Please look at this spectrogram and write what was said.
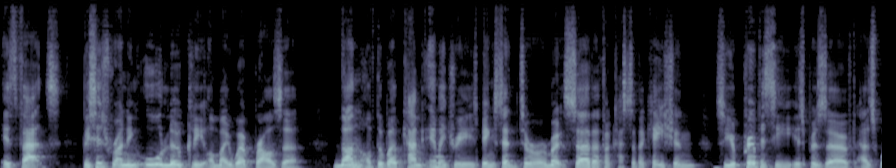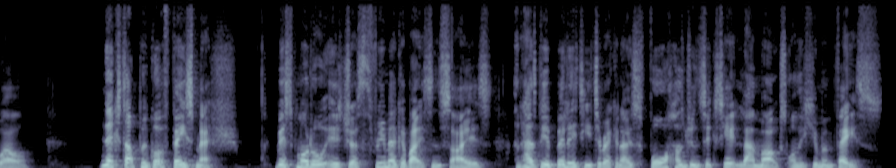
is that this is running all locally on my web browser. None of the webcam imagery is being sent to a remote server for classification, so your privacy is preserved as well. Next up, we've got Face Mesh. This model is just 3 megabytes in size and has the ability to recognize 468 landmarks on the human face.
